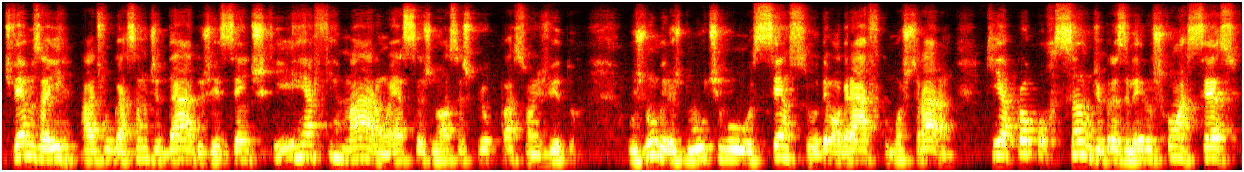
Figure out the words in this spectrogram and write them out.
Tivemos aí a divulgação de dados recentes que reafirmaram essas nossas preocupações, Vitor. Os números do último censo demográfico mostraram que a proporção de brasileiros com acesso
